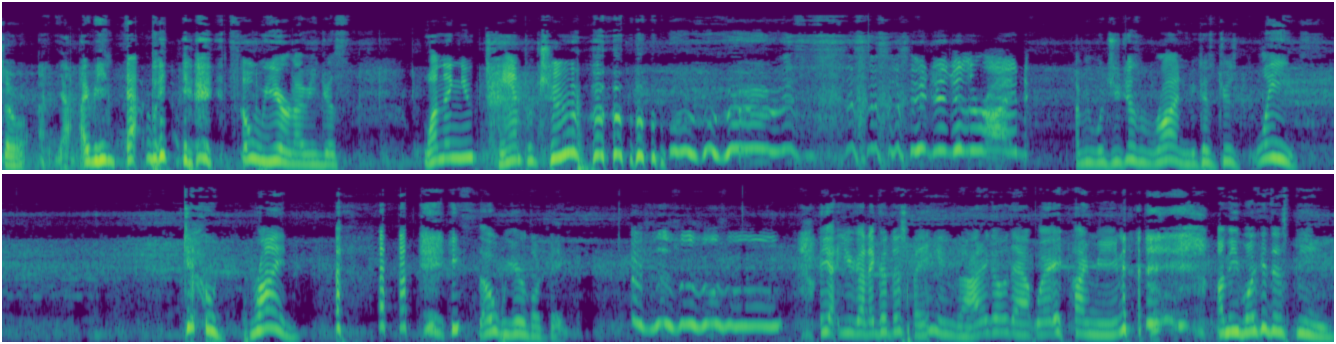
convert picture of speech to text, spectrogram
So, yeah, I mean, that, but it's so weird. I mean, just one thing you can't pursue. just run. I mean, would you just run? Because just please. Dude, run. He's so weird looking. yeah, you gotta go this way. You gotta go that way. I mean, I mean, look at this beam.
